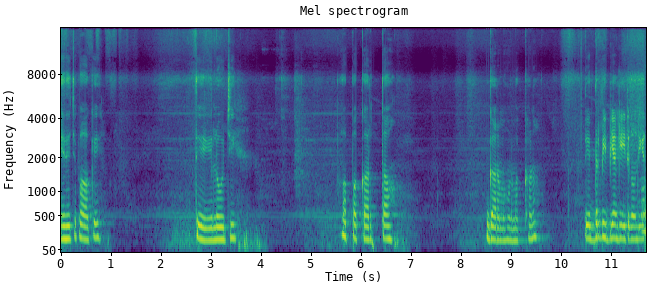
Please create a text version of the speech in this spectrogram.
ਇਹਦੇ ਚ ਪਾ ਕੇ। ਤੇ ਲੋ ਜੀ, ਆਪਾਂ ਕਰਤਾ ਗਰਮ ਹੁਣ ਮੱਖਣ। ਤੇ ਇੱਧਰ ਬੀਬੀਆਂ ਗੀਤ ਗਾਉਂਦੀਆਂ।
